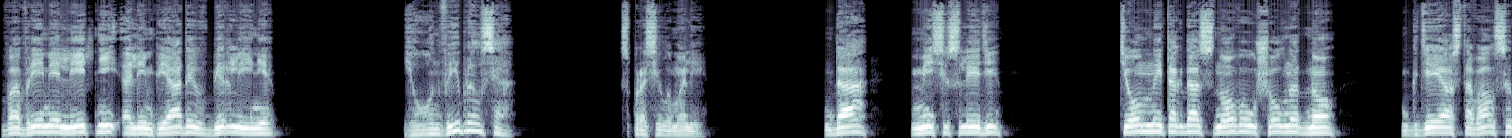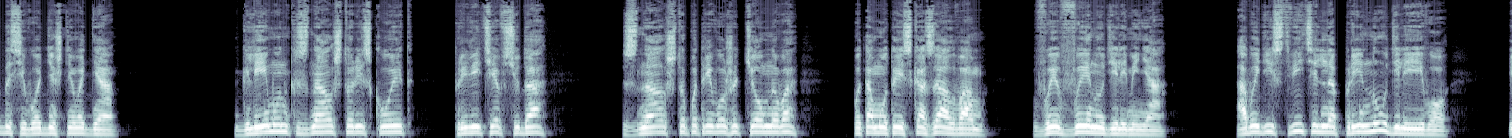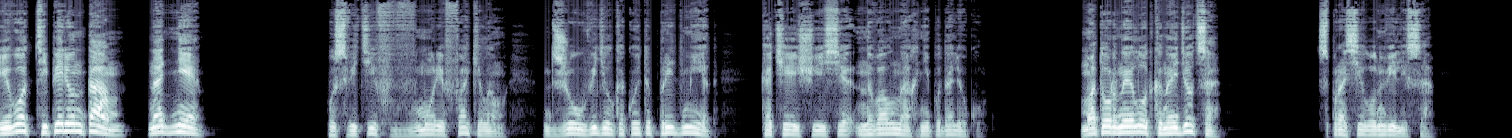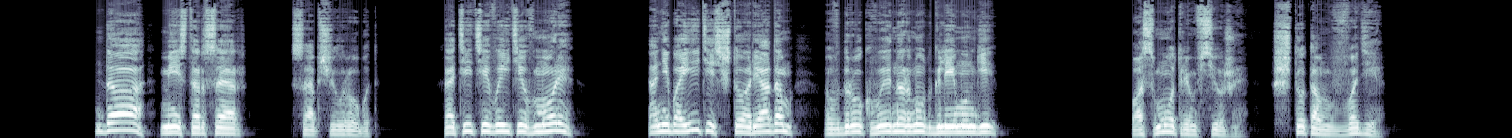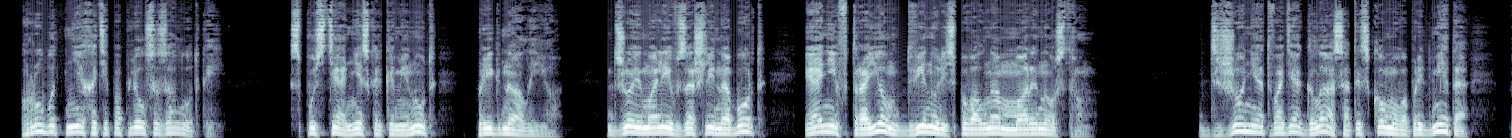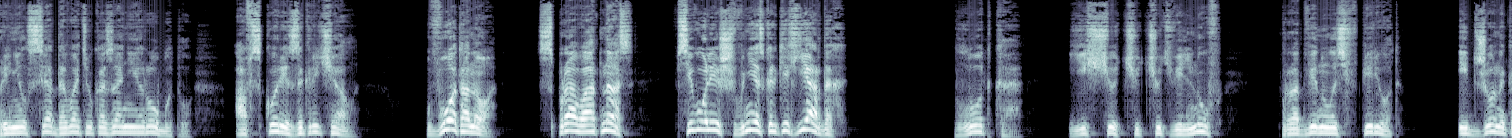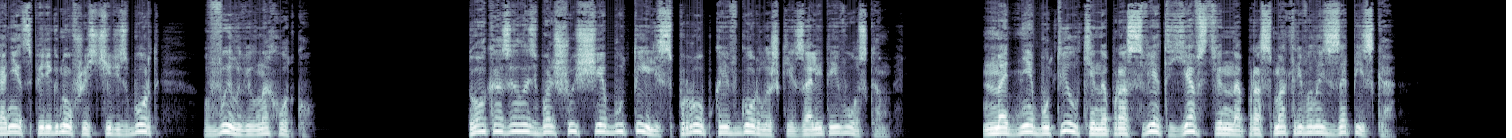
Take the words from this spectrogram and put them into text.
во время летней Олимпиады в Берлине. «И он выбрался?» — спросила Мали. «Да, миссис Леди. Темный тогда снова ушел на дно, где и оставался до сегодняшнего дня. Глимунг знал, что рискует, прилетев сюда, знал, что потревожит темного, потому-то и сказал вам, вы вынудили меня» а вы действительно принудили его, и вот теперь он там, на дне. Посветив в море факелом, Джо увидел какой-то предмет, качающийся на волнах неподалеку. «Моторная лодка найдется?» — спросил он Виллиса. «Да, мистер сэр», — сообщил робот. «Хотите выйти в море? А не боитесь, что рядом вдруг вынырнут глимунги?» Посмотрим все же, что там в воде. Робот нехотя поплелся за лодкой. Спустя несколько минут пригнал ее. Джо и Малив зашли на борт, и они втроем двинулись по волнам Мары Нострум. Джо, не отводя глаз от искомого предмета, принялся давать указания роботу, а вскоре закричал. «Вот оно! Справа от нас! Всего лишь в нескольких ярдах!» Лодка, еще чуть-чуть вильнув, продвинулась вперед, и Джо, наконец, перегнувшись через борт, выловил находку. То оказалась большущая бутыль с пробкой в горлышке, залитой воском. На дне бутылки на просвет явственно просматривалась записка.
